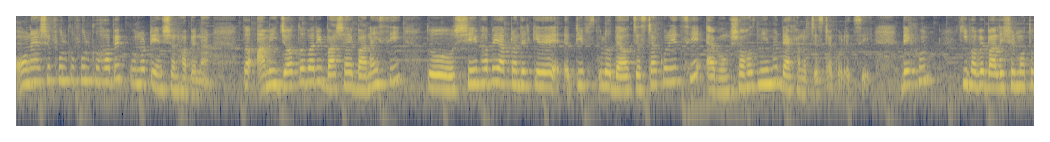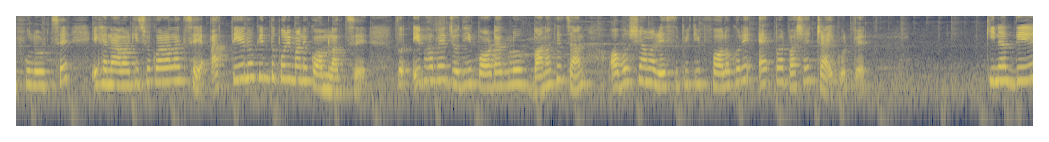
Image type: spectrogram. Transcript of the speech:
অনায়াসে ফুলকো ফুলকো হবে, কোনো টেনশন হবে না। তো আমি যতবারই বাসায় বানাইছি, তো সেইভাবে আপনাদেরকে টিপসগুলো দেওয়ার চেষ্টা করেছি এবং সহজ নিয়মে দেখানোর চেষ্টা করেছি। দেখুন কীভাবে বালিশের মতো ফুলে উঠছে, এখানে আমার কিছু করা লাগছে, আর তেলও কিন্তু পরিমাণে কম লাগছে। তো এভাবে যদি পরোটাগুলো বানাতে চান, অবশ্যই আমার রেসিপিটি ফলো করে একবার বাসায় ট্রাই করবেন। কিনার দিয়ে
